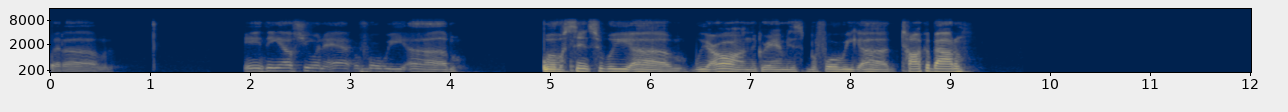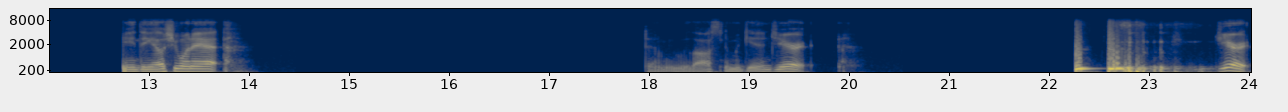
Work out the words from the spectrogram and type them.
But um, anything else you want to add before we um well, since we um we are on the Grammys, before we uh talk about them, anything else you want to add? Tell me we lost him again, Jared. Jared.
